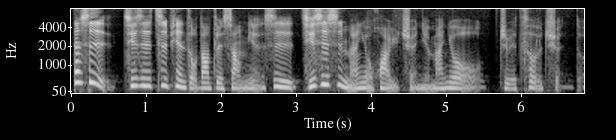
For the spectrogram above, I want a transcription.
但是其实制片走到最上面是，其实是蛮有话语权，也蛮有。决策权的，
